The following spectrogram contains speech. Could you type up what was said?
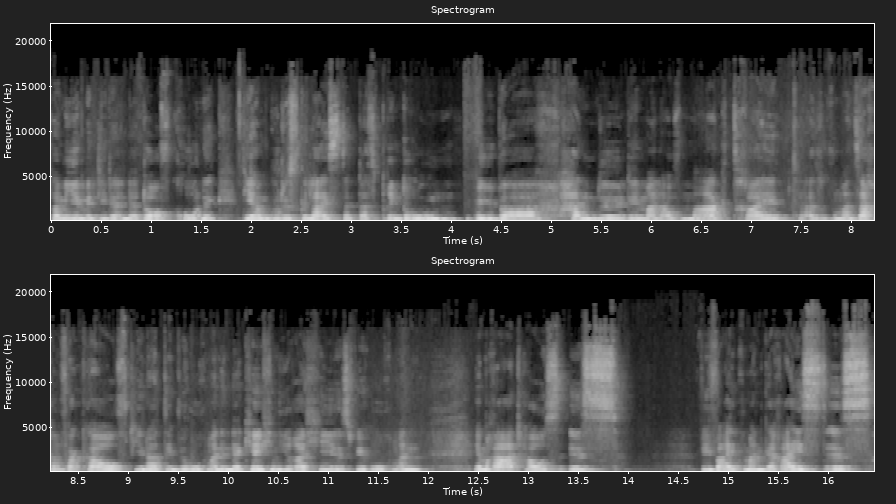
Familienmitglieder in der Dorfchronik. Die haben Gutes geleistet, das bringt Ruhm. Über Handel, den man auf dem Markt treibt, also wo man Sachen verkauft, je nachdem, wie hoch man in der Kirchenhierarchie ist, wie hoch man im Rathaus ist, wie weit man gereist ist.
